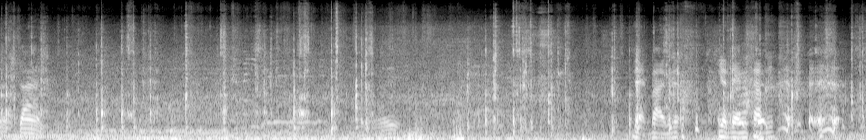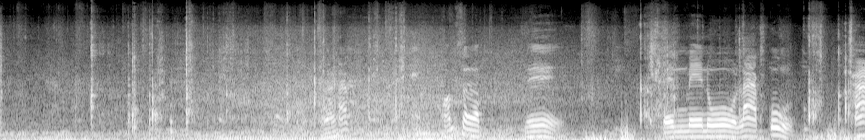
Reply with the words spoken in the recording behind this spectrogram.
จัดจ้านโอ้ยแดกได้ไหมเนี่ยเกียดแดงชาตินี้นะครับ พร้อมเสิร์ฟนี่เป็นเมนูลาบกุ้งผ้า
